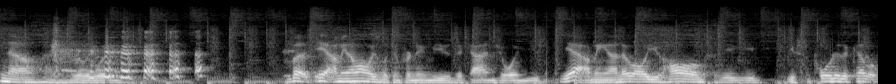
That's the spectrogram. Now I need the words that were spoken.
no, I really wouldn't. but yeah, I mean, I'm always looking for new music. I enjoy music. Yeah, I mean, I know all you hogs. You, you you've supported a couple.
